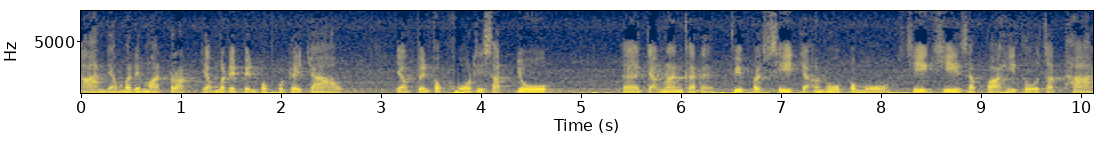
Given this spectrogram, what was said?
อานยังไม่ได้มาตรัสยังไม่ได้เป็นพระพุทธเจ้า ยังเป็นพระโพธิสัตว์โยจากนั้นกันวิปัสสีจะอนูปะโมสิขีสัพพะหิโตสัตถา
